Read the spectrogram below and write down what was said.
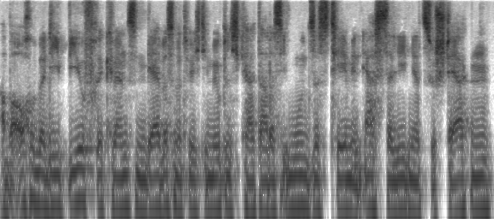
Aber auch über die Biofrequenzen gäbe es natürlich die Möglichkeit, da das Immunsystem in erster Linie zu stärken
